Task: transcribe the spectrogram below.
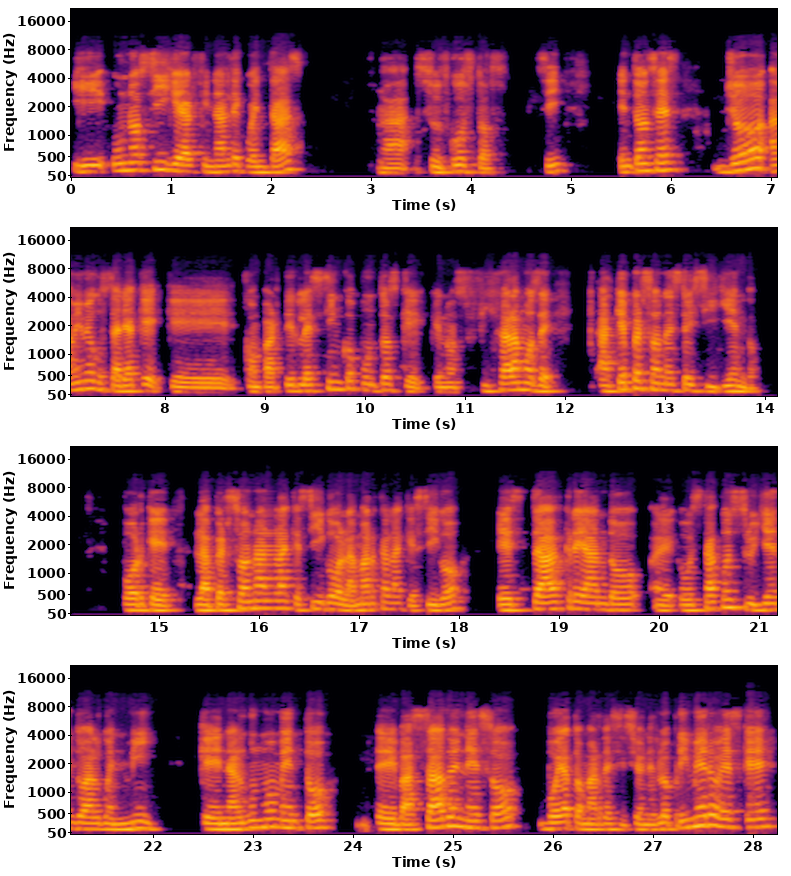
Y uno sigue al final de cuentas a sus gustos, ¿sí? Entonces, yo, a mí me gustaría que, compartirles cinco puntos que, nos fijáramos de a qué persona estoy siguiendo, porque la persona a la que sigo, la marca a la que sigo, está creando eh, o está construyendo algo en mí, que en algún momento, eh, basado en eso, voy a tomar decisiones. Lo primero es que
